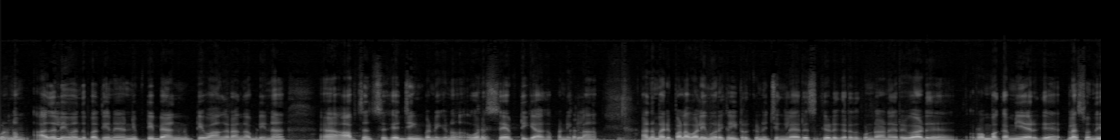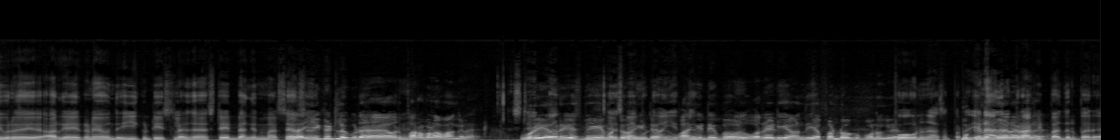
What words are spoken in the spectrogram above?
பண்ணணும். அதுலேயும் வந்து பார்த்தீங்கன்னா நிஃப்டி பேங்க் நிஃப்டி வாங்குறாங்க அப்படின்னா ஆப்ஷன்ஸ் ஹெட்ஜிங் பண்ணிக்கணும். ஒரு சேஃப்டிக்காக பண்ணிக்கலாம். அந்த மாதிரி பல வழிமுறைகள் இருக்குன்னு வச்சுங்களேன். ரிஸ்க் எடுக்கிறதுக்கு உண்டான ரிவார்டு ரொம்ப கம்மியாக இருக்குது ப்ளஸ் வந்து இவர் ஏற்கனவே வந்து ஈக்விட்டிஸில் ஸ்டேட் பேங்க் இந்த மாதிரி இல்ல ஈக்விட்டியில் கூட அவர் பரவலாக வாங்கல. ஒரே ஒரு எஸ்பிஐ மட்டும் வாங்கிட்டாரு. வாங்கிட்டு இப்போ ஒரேடியா வந்து எஃப்என்டோக்கு போகணுங்கிற போகணும்னு ஆசைப்படுறேன். ஏன்னா அதில் ப்ராஃபிட் பார்த்துருப்பாரு.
